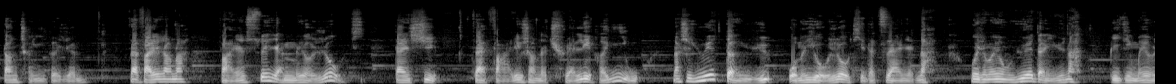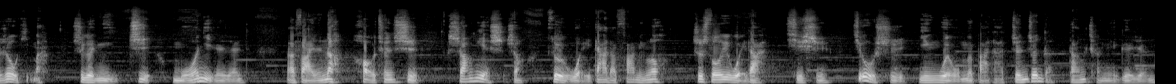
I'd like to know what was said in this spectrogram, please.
当成一个人。在法律上呢，法人虽然没有肉体，但是在法律上的权利和义务，那是约等于我们有肉体的自然人呐。为什么用约等于呢？毕竟没有肉体嘛，是个拟制模拟的人。那法人呢，号称是商业史上最伟大的发明喽。之所以伟大，其实就是因为我们把它真正的当成了一个人。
